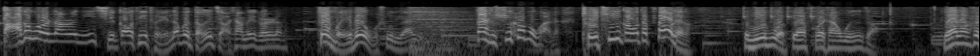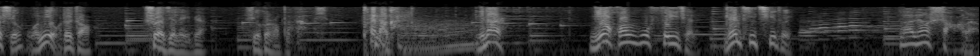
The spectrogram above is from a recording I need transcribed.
打的过程当中你起高踢腿，那不等于脚下没根了吗？这违背武术的原理。但是徐克不管呢，腿踢高，他漂亮啊！这你给我编佛山无影脚。刘亚良说行，我们有这招，设计了一遍。徐克说不不行，太难看了。你那样，你让黄飞鸿飞起来，连踢七腿。刘亚良傻了，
